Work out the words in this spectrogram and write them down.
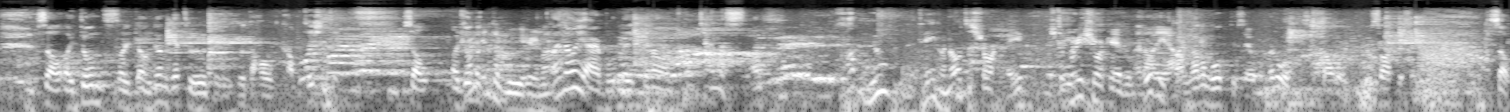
so I done. So I'm going to get to it with, the whole competition thing. So I don't interview you here, man. I know you are, but like you know, don't tell us. I'm not moving the thing. I know it's a short game. It's a very short cable. I know, yeah. I'm gonna work this out. I'm gonna work this out. We'll sort this out. So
